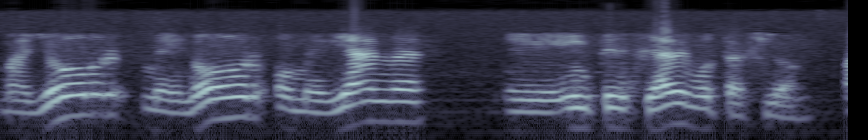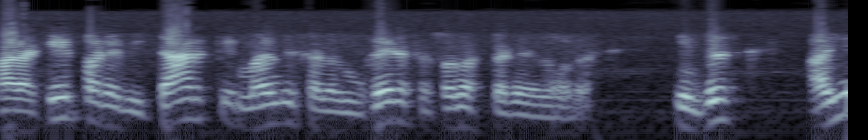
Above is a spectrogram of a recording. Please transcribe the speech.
mayor, menor o mediana eh, intensidad de votación. ¿Para qué? Para evitar que mandes a las mujeres a zonas perdedoras. Entonces, hay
